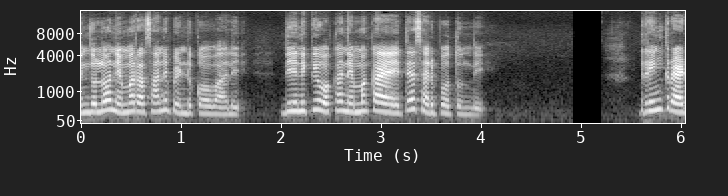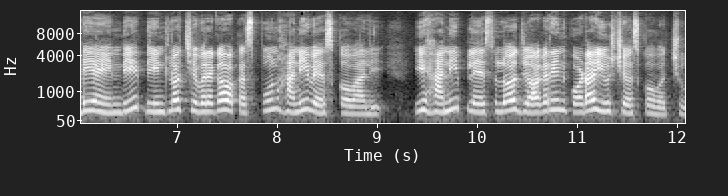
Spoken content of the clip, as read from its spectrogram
ఇందులో నిమ్మరసాన్ని పిండుకోవాలి. దీనికి ఒక నిమ్మకాయ అయితే సరిపోతుంది. డ్రింక్ రెడీ అయింది. దీంట్లో చివరగా ఒక స్పూన్ హనీ వేసుకోవాలి. ఈ హనీ ప్లేస్లో జాగరీని కూడా యూజ్ చేసుకోవచ్చు.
